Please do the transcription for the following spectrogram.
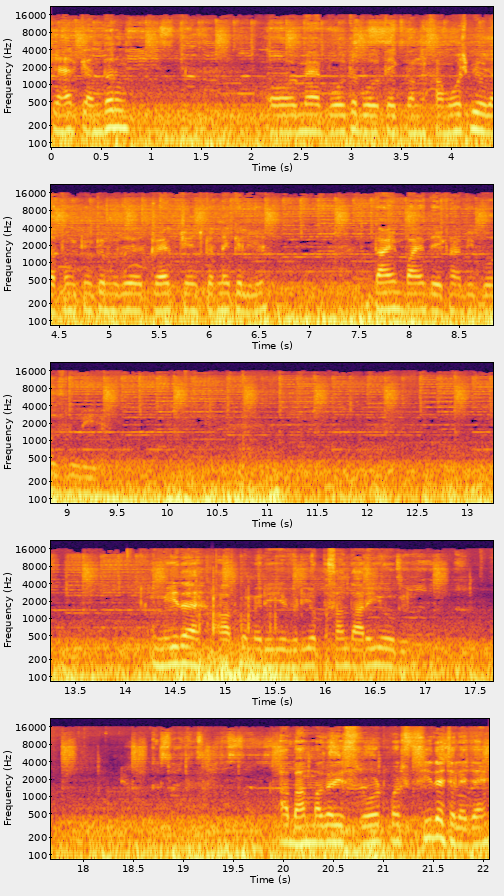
شہر کے اندر ہوں اور میں بولتے بولتے ایک دم خاموش بھی ہو جاتا ہوں کیونکہ مجھے ٹریک چینج کرنے کے لیے دائیں بائیں دیکھنا بھی بہت ضروری ہے۔ امید ہے آپ کو میری یہ ویڈیو پسند آ رہی ہوگی۔ اب ہم اگر اس روڈ پر سیدھے چلے جائیں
